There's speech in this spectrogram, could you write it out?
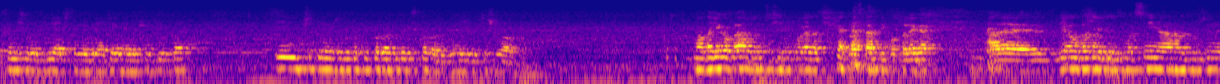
chcemy się rozwijać, chcemy grać jak najlepszą piłkę i przy tym, żeby ta piłka była widowiskowa, żeby cieszyła oko. Mam takiego prawa, że muszę się wypowiadać jak ostatni po kolegach, ale ja uważam, że wzmocnienia drużyny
